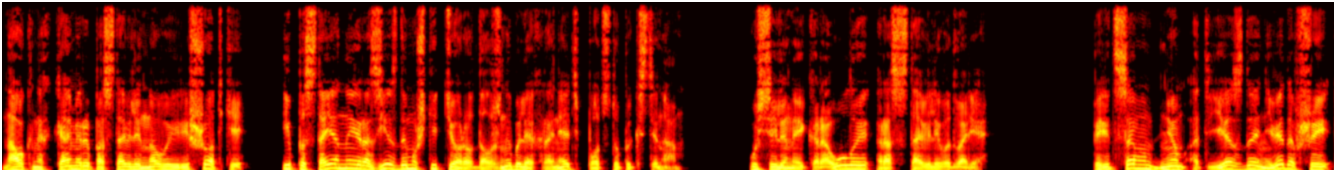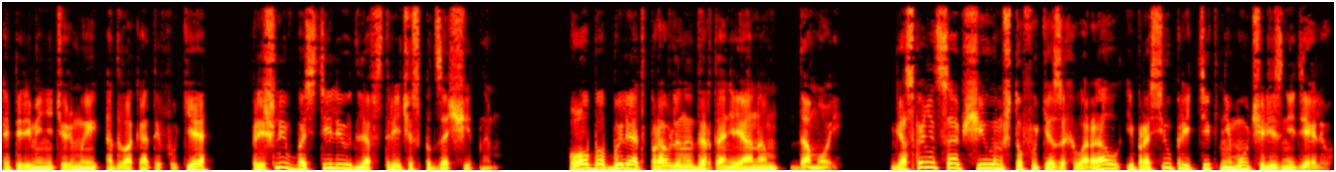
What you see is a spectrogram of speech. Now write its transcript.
На окнах камеры поставили новые решетки, и постоянные разъезды мушкетеров должны были охранять подступы к стенам. Усиленные караулы расставили во дворе. Перед самым днем отъезда, не ведавшие о перемене тюрьмы адвокаты Фуке пришли в Бастилию для встречи с подзащитным. Оба были отправлены Д'Артаньяном домой. Гасконец сообщил им, что Фуке захворал и просил прийти к нему через неделю.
